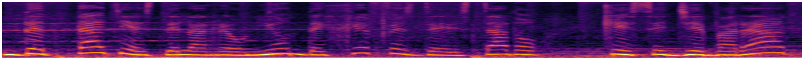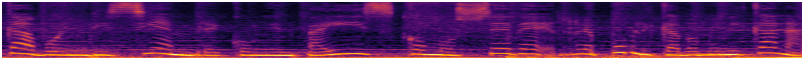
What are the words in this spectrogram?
detalles de la reunión de jefes de Estado que se llevará a cabo en diciembre con el país como sede República Dominicana.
